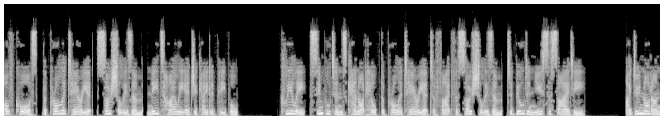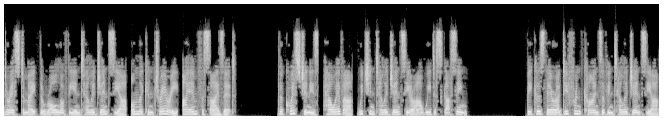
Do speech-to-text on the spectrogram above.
Of course, the proletariat, socialism, needs highly educated people. Clearly, simpletons cannot help the proletariat to fight for socialism, to build a new society. I do not underestimate the role of the intelligentsia, on the contrary, I emphasize it. The question is, however, which intelligentsia are we discussing? Because there are different kinds of intelligentsia.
